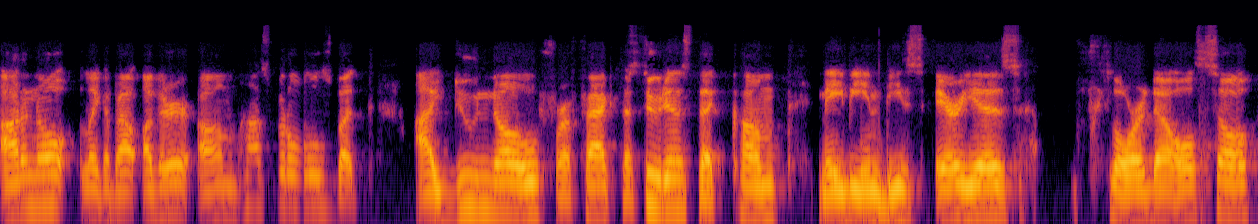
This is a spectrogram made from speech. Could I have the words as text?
I don't know like about other um, hospitals, but I do know for a fact that students that come maybe in these areas, Florida also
